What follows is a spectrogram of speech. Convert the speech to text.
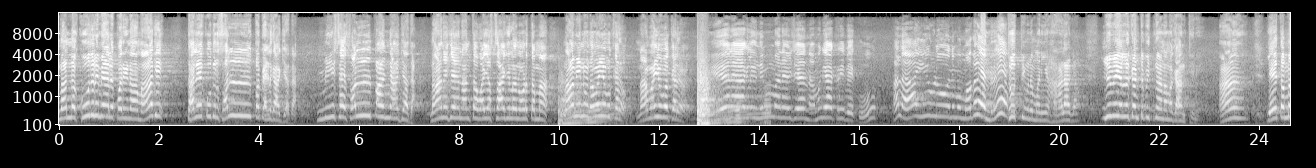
ನನ್ನ ಕೂದಲ ಮೇಲೆ ಪರಿಣಾಮ ಆಗಿ ತಲೆ ಕೂದಲು ಸ್ವಲ್ಪ ಬೆಳಗಾಗ್ಯದ ಮೀಸೆ ಸ್ವಲ್ಪ ಹಣ್ಣಾಗ್ಯದ. ನನಗೇನಂತ ವಯಸ್ಸಾಗಿಲ್ಲ ನೋಡ್ತಮ್ಮ. ನಾವಿನ್ನು ನವಯುವಕರು ನವಯುವಕರು. ಏನೇ ಆಗ್ಲಿ ನಿಮ್ಮ ಮನೆ ವಿಷಯ ನಮಗೆ ಯಾಕ್ರಿ ಬೇಕು? ಅಲ್ಲ ಇವಳು ನಿಮ್ಮ ಮಗಳೇನ್ರಿ? ತೂತಿವನ ಮನೆಯ ಹಾಳಾಗ. ಇವೆಲ್ಲ ಗಂಟು ಬಿದ್ದ ನಮಗ ಅಂತೀನಿ. ಆ? ಏ ತಮ್ಮ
